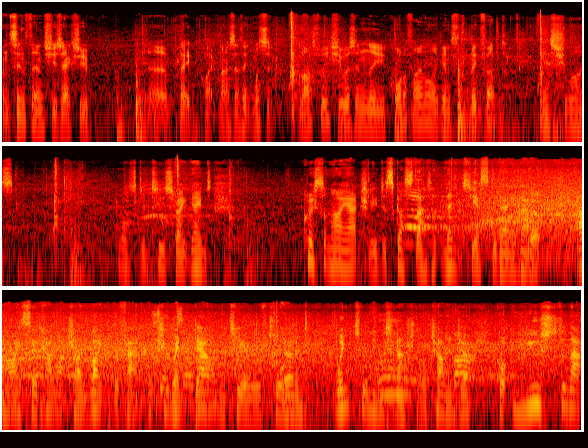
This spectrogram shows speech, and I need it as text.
And since then, she's actually uh, played quite nice. I think was it last week she was in the quarterfinal against Blichfeld. Yes, she was. Lost in two straight games. Chris and I actually discussed that at length yesterday about, Yeah. uh, I said how much I liked the fact that she went down a tier of tournament, went to an international challenger, got used to that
